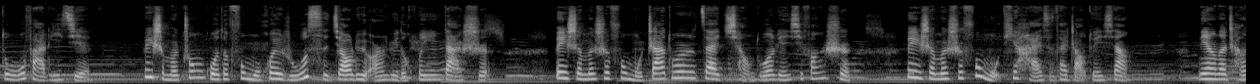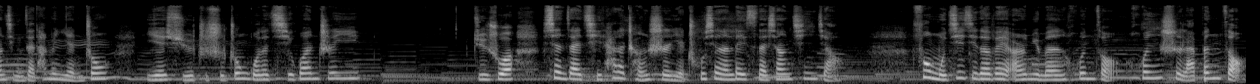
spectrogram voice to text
都无法理解，为什么中国的父母会如此焦虑儿女的婚姻大事。为什么是父母扎堆儿在抢夺联系方式？为什么是父母替孩子在找对象？那样的场景在他们眼中，也许只是中国的奇观之一。据说现在其他的城市也出现了类似的相亲角，父母积极地为儿女们婚走婚事来奔走，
